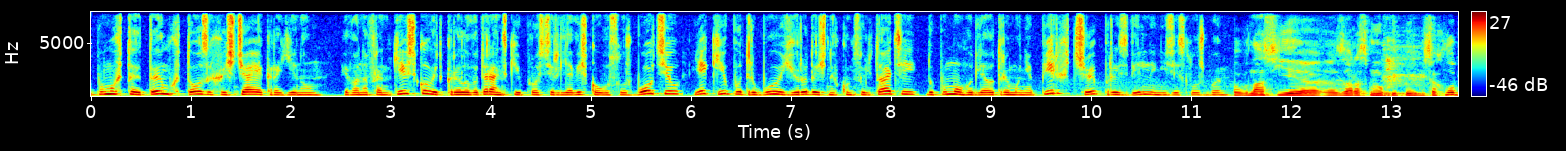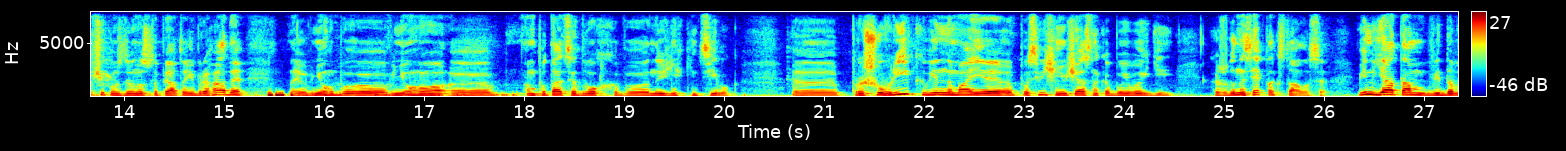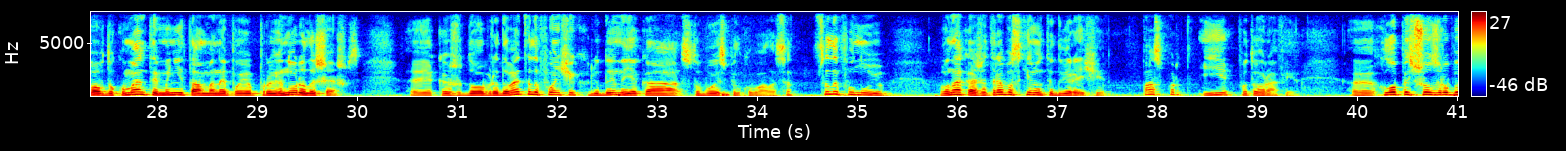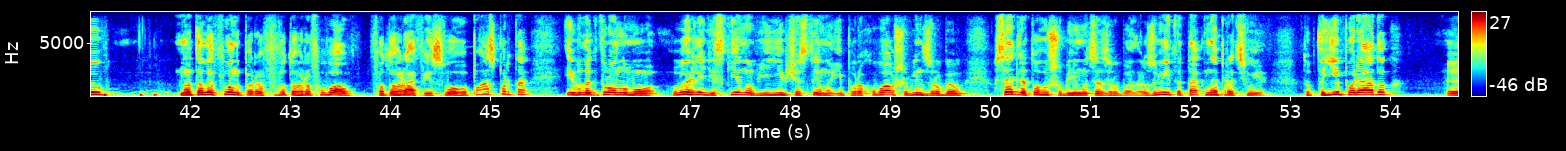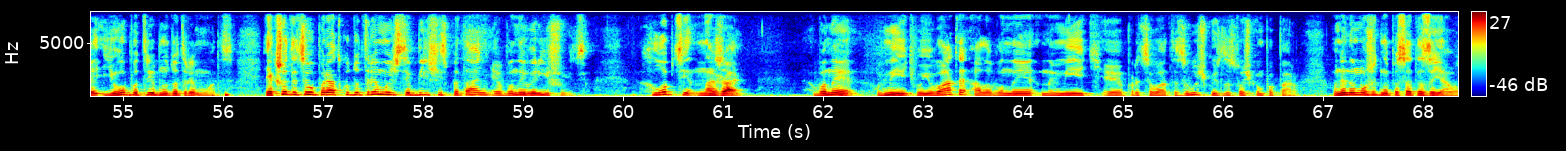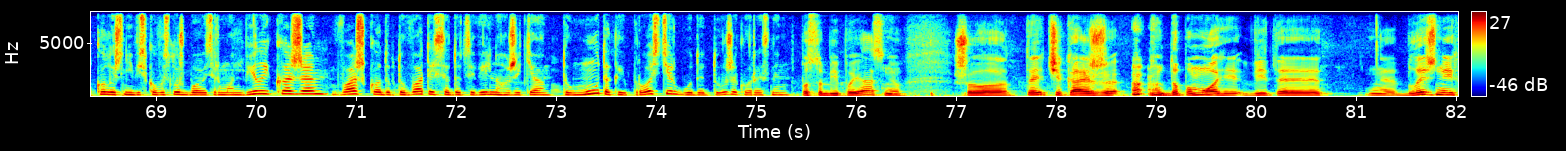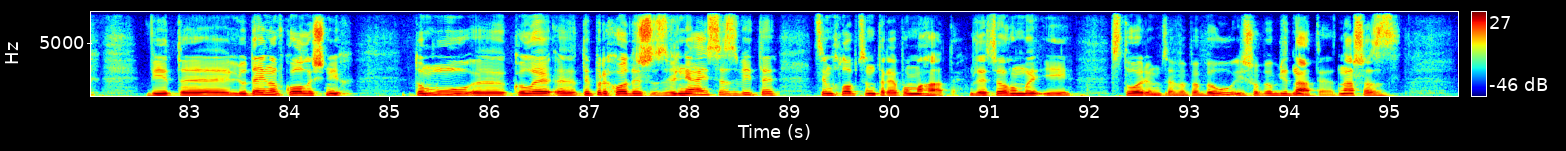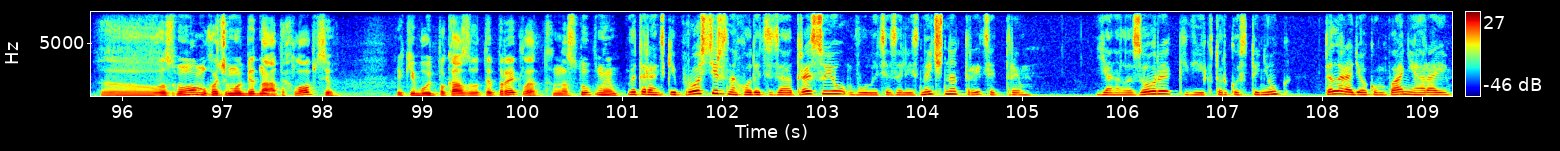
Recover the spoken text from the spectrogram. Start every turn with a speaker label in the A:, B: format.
A: Допомогти тим, хто захищає країну. Івано-Франківську відкрили ветеранський простір для військовослужбовців, які потребують юридичних консультацій, допомогу для отримання пільг чи при звільненні зі служби.
B: В нас є е, зараз. Ми опікуємося хлопчиком з 95-ї бригади. Е, В нього б- в нього е, ампутація двох нижніх кінцівок. Е, Пройшов рік, він не має посвідчень учасника бойових дій. Кажу, Денис, як так сталося? Він я там віддавав документи, мені там мене проігнорили ще щось. Е, Я кажу, добре, давай телефончик людини, яка з тобою спілкувалася. Телефоную. Вона каже, треба скинути дві речі: паспорт і фотографію. Е, Хлопець що зробив? На телефон перефотографував фотографію свого паспорта і в електронному вигляді скинув її в частину і порахував, що він зробив все для того, щоб йому це зробили. Розумієте, так не працює. Тобто є порядок, е, його потрібно дотримуватися. Якщо ти цього порядку дотримуєшся, більшість питань е, вони вирішуються. Хлопці, на жаль, вони вміють воювати, але вони не вміють е, працювати з ручкою, з листочком паперу. Вони не можуть написати заяву.
A: Колишній військовослужбовець Роман Білий каже, важко адаптуватися до цивільного життя, тому такий простір буде дуже корисним.
C: по собі поясню, що ти чекаєш допомоги від е, е, ближніх, від людей навколишніх. Тому, е, коли е, ти приходиш, звільняєшся звідти, цим хлопцям треба допомагати. Для цього ми і створюємо це ВПБУ, і щоб об'єднати. Наша з- е, в основному хочемо об'єднати хлопців, які будуть показувати приклад наступним.
A: Ветеранський простір знаходиться за адресою вулиця Залізнична, 33. Яна Лазорик, Віктор Костенюк, телерадіокомпанія Рай.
